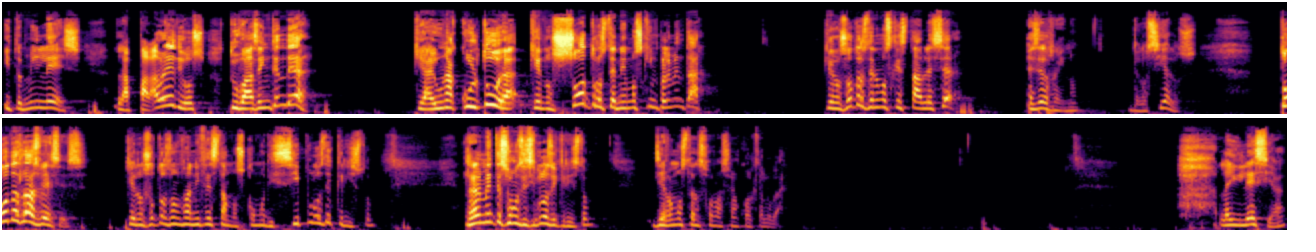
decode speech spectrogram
y también lees la palabra de Dios, tú vas a entender que hay una cultura que nosotros tenemos que implementar, que nosotros tenemos que establecer. Es el reino de los cielos. Todas las veces que nosotros nos manifestamos como discípulos de Cristo, realmente somos discípulos de Cristo, llevamos transformación a cualquier lugar. La iglesia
